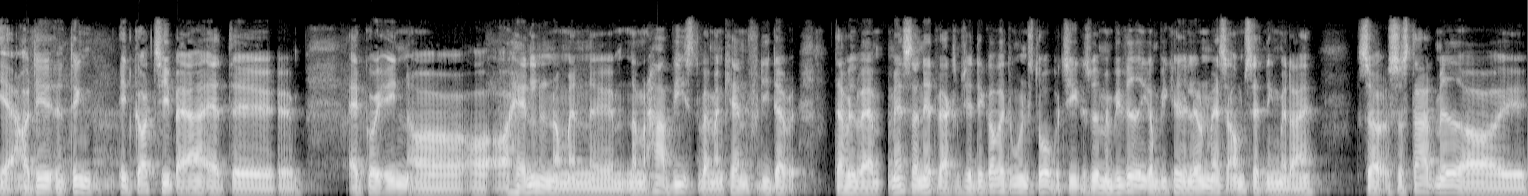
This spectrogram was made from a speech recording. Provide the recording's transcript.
Ja, og det, det, et godt tip er, at øh, at gå ind og, og, og handle, når man, øh, når man har vist, hvad man kan, fordi der, der vil være masser af netværk, som siger, det kan godt være, at du er en stor butik osv., men vi ved ikke, om vi kan lave en masse omsætning med dig. Så, så start med, og øh,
